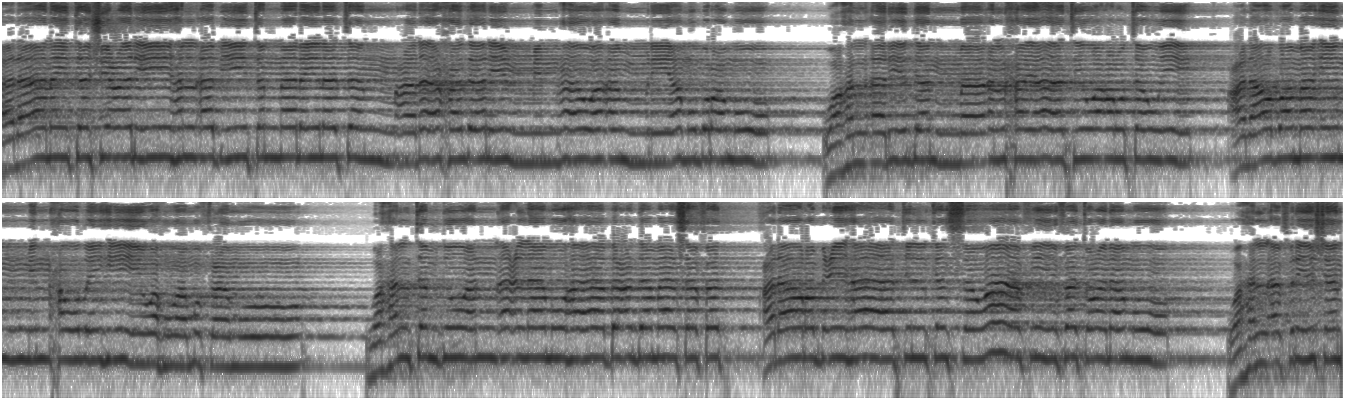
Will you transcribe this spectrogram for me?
ألا ليت شعري هل أبيتن ليلة على حذر منها وأمري مبرم؟ وهل أريدا ماء الحياة وأرتوي على ظمأ من حوضه وهو مفعم؟ وهل تبدو أن أعلامها بعدما سفت على ربعها تلك السوافي فتعلم وهل أفريشا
